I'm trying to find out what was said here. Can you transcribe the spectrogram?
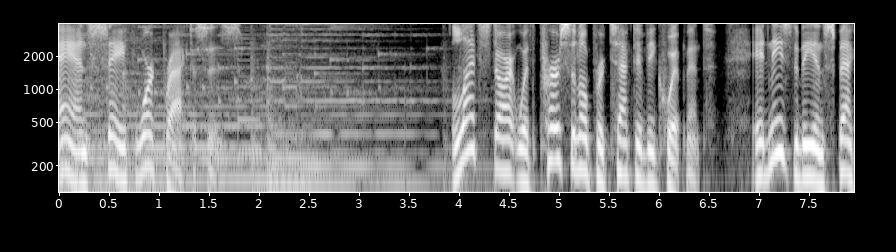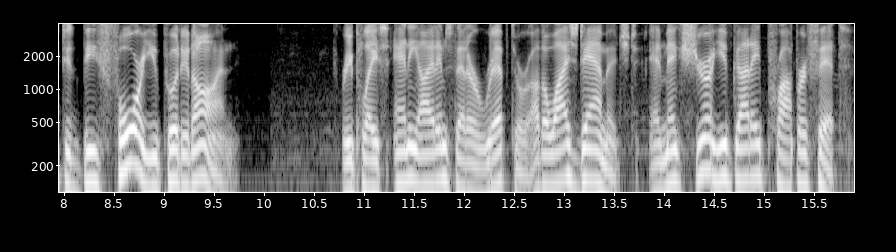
and safe work practices. Let's start with personal protective equipment. It needs to be inspected before you put it on. Replace any items that are ripped or otherwise damaged and make sure you've got a proper fit.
